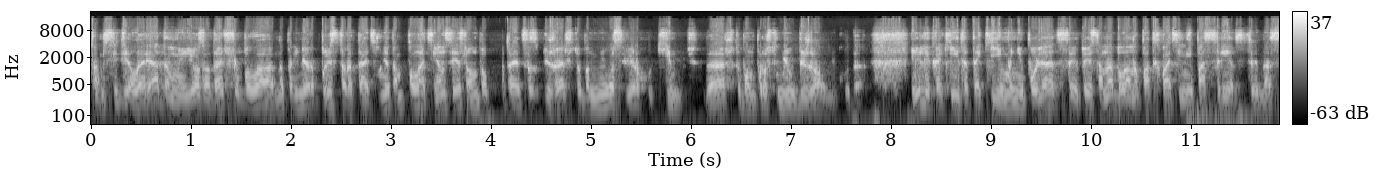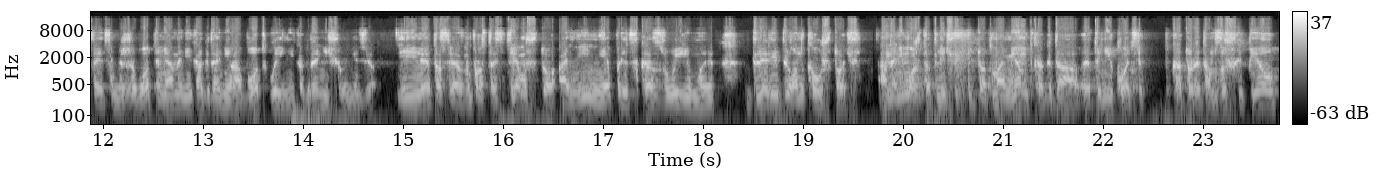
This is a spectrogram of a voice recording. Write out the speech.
там сидела рядом, и ее задача была, например, быстро дать мне там полотенце, если он попытается сбежать, чтобы на него сверху кинуть, да, чтобы он просто не убежал никуда. Или какие-то такие манипуляции, то есть она была на подхвате непосредственно с этими животными, она никогда не работала и никогда ничего не делала. И это связано просто с тем, что они непредсказуемы для ребенка уж точно. Она не может отличить тот момент, когда это не котик, который там зашипел,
